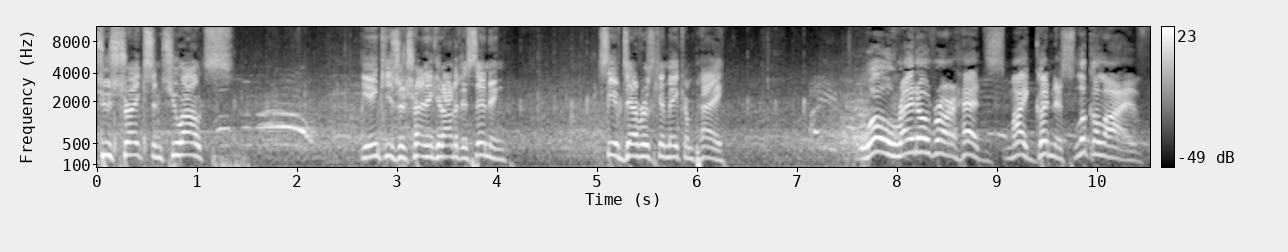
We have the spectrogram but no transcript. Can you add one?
Two strikes and two outs. The Yankees are trying to get out of this inning. See if Devers can make him pay. Whoa, right over our heads. My goodness, look alive.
